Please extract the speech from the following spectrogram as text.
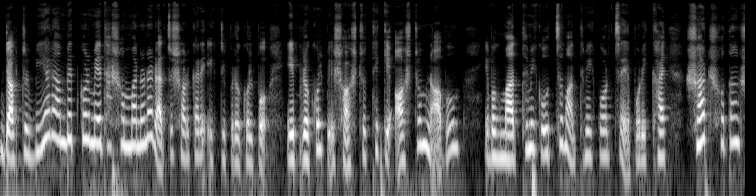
ডক্টর বি আর আম্বেদকর মেধা সম্মাননা রাজ্য সরকারের একটি প্রকল্প। এই প্রকল্পে ষষ্ঠ থেকে অষ্টম, নবম এবং মাধ্যমিক উচ্চ মাধ্যমিক পর্যায়ে পরীক্ষায় ষাট শতাংশ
